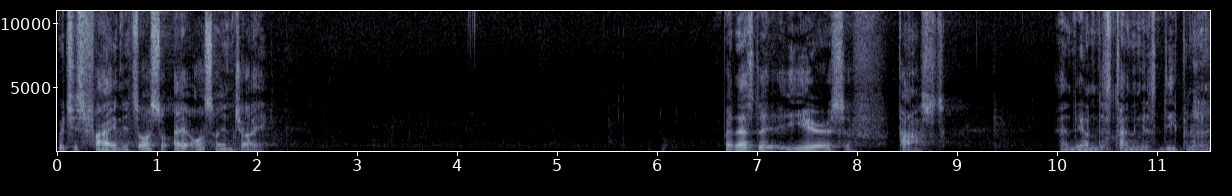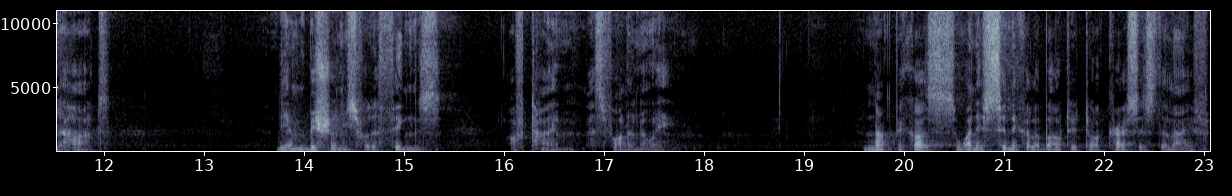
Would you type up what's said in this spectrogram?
which is fine. It's also I also enjoy. But as the years have passed and the understanding has deepened in the heart, the ambitions for the things of time has fallen away. Not because one is cynical about it or curses the life.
